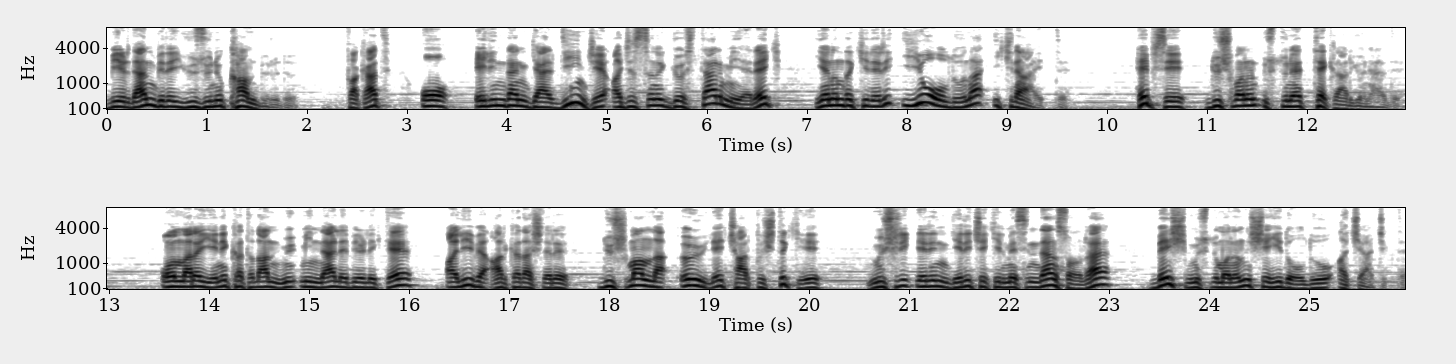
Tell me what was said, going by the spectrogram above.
Birdenbire yüzünü kan bürüdü. Fakat o elinden geldiğince acısını göstermeyerek yanındakileri iyi olduğuna ikna etti. Hepsi düşmanın üstüne tekrar yöneldi. Onlara yeni katılan müminlerle birlikte Ali ve arkadaşları düşmanla öyle çarpıştı ki müşriklerin geri çekilmesinden sonra beş Müslümanın şehit olduğu açığa çıktı.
